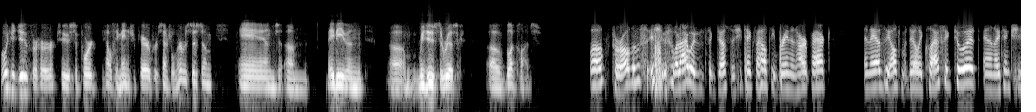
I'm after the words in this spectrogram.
what would you do for her to support healthy maintenance repair of her central nervous system and um, maybe even um, reduce the risk of blood clots? Well, for all those issues, what I would suggest is she takes a healthy brain and heart pack and adds the Ultimate Daily Classic to it. And I think she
